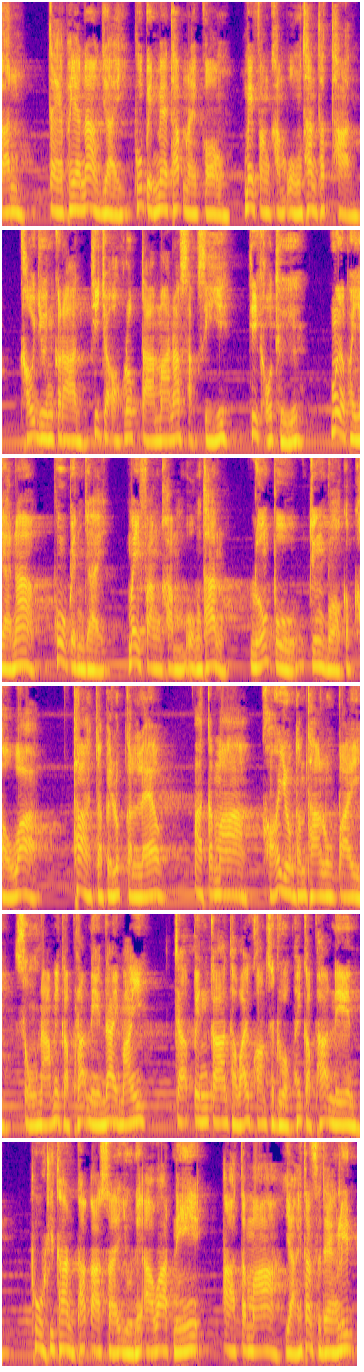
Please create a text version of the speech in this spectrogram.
กัน แต่พญานาคใหญ่ผู้เป็นแม่ทัพนายกอง ไม่ฟังคำองค์ท่านทัดทาน เขายืนกรานที่จะออกรบตามมานะศักดิ์ศรีที่เขาถือ เมื่อพญานาคผู้เป็นใหญ่ไม่ฟังคำองค์ท่าน หลวงปู่จึงบอกกับเขาว่า ถ้าจะไปรบกันแล้ว อาตมาขอให้โยมทำทางลงไป ส่งน้ำให้กับพระเนนได้ไหม จะเป็นการถวายความสะดวกให้กับพระเนน ผู้ที่ท่านพักอาศัยอยู่ในอาวาสนี้ อาตมาอยากให้ท่านแสดงฤทธิ์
